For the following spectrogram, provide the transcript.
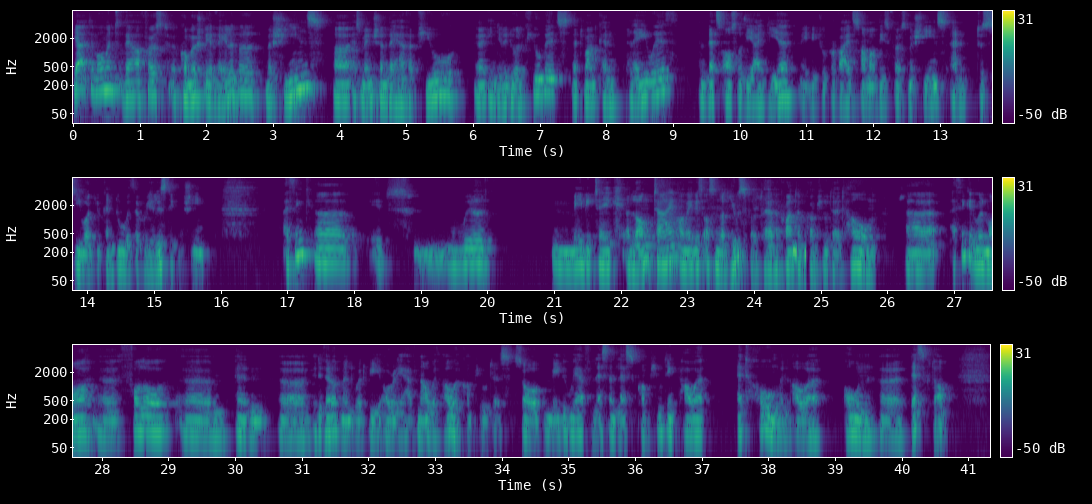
Yeah, at the moment, there are first uh, commercially available machines. Uh, as mentioned, they have a few uh, individual qubits that one can play with. And that's also the idea, maybe to provide some of these first machines and to see what you can do with a realistic machine. I think uh, it will maybe take a long time, or maybe it's also not useful to have a quantum computer at home. Uh, I think it will more uh, follow um, an, uh, a development what we already have now with our computers. So maybe we have less and less computing power at home in our own desktop.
